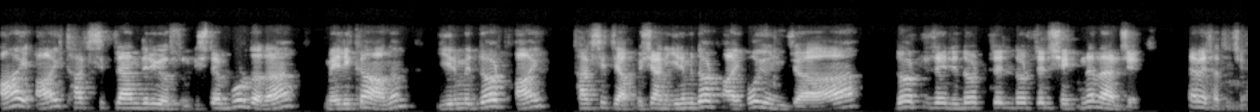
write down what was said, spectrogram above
ay ay taksitlendiriyorsun. İşte burada da Melika Hanım 24 ay taksit yapmış. Yani 24 ay boyunca 450 450 450 şeklinde verecek. Evet Hatice.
